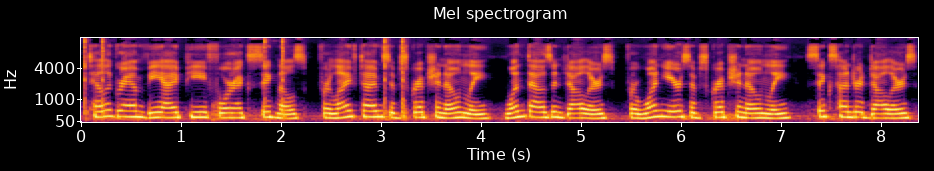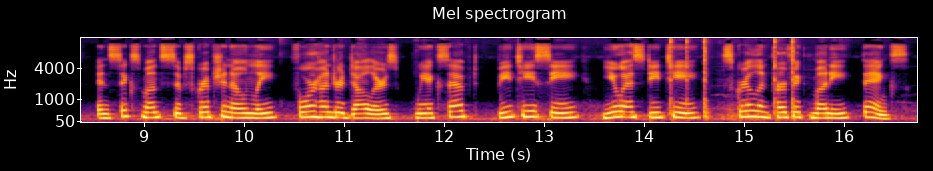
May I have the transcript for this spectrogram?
Telegram VIP Forex signals for lifetime subscription only, $1,000 for one year subscription only, $600 and six months subscription only, $400. We accept BTC, USDT, Skrill and Perfect Money. Thanks.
